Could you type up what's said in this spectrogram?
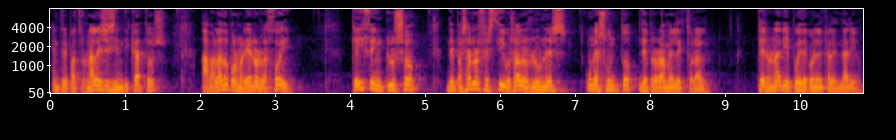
entre patronales y sindicatos, avalado por Mariano Rajoy, que hizo incluso de pasar los festivos a los lunes un asunto de programa electoral. Pero nadie puede con el calendario.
